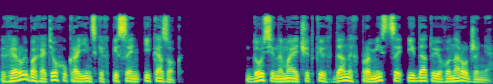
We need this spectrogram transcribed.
Герой багатьох українських пісень і казок. Досі немає чітких даних про місце і дату його народження.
